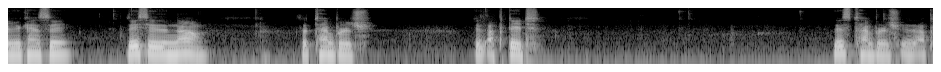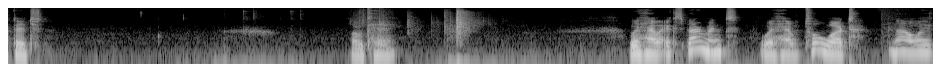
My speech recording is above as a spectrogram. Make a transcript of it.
you can see this is now the temperature is updated. This temperature is updated. Okay. We have experiment. We have two watt. Now we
